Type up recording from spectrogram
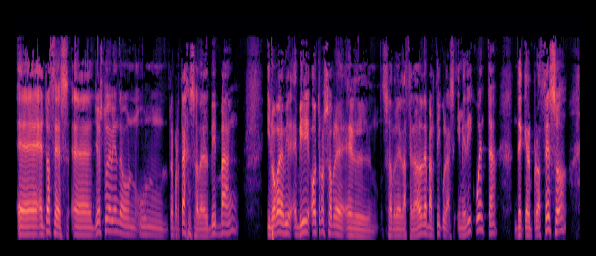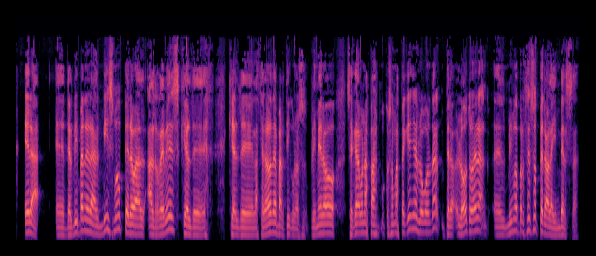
Eh, entonces, eh, yo estuve viendo un, un, reportaje sobre el Big Bang y luego vi, otro sobre el, sobre el acelerador de partículas y me di cuenta de que el proceso era eh, del Big Bang era el mismo, pero al, al, revés que el de que el del acelerador de partículas. Primero se quedaban unas cosas más pequeñas, luego pero lo otro era el mismo proceso, pero a la inversa.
